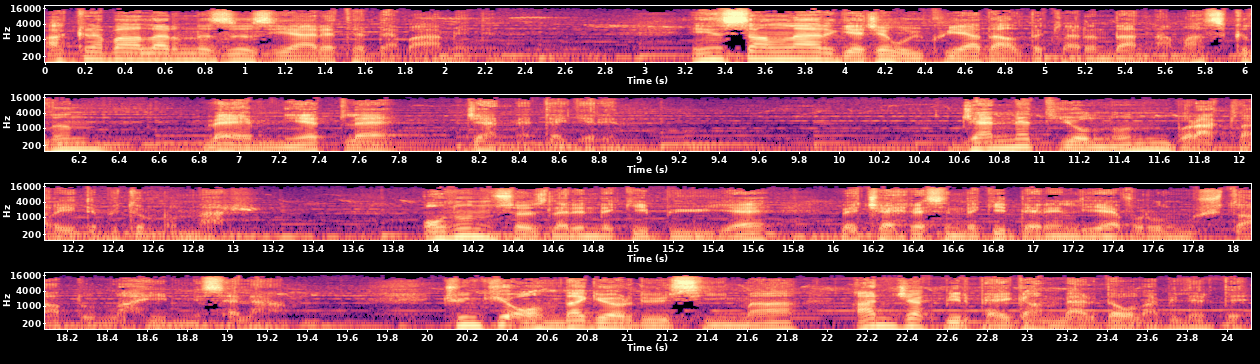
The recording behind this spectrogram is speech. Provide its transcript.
akrabalarınızı ziyarete devam edin. İnsanlar gece uykuya daldıklarında namaz kılın ve emniyetle cennete girin. Cennet yolunun buraklarıydı bütün bunlar. Onun sözlerindeki büyüye ve çehresindeki derinliğe vurulmuştu Abdullah İbni Selam. Çünkü onda gördüğü sima ancak bir peygamberde olabilirdi.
